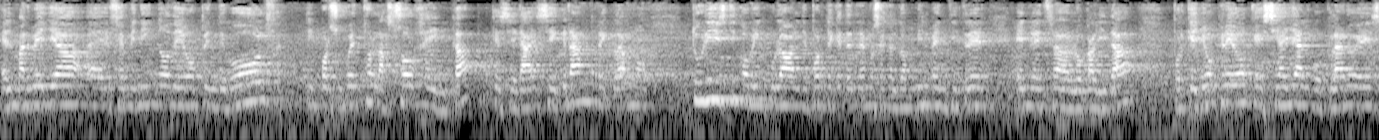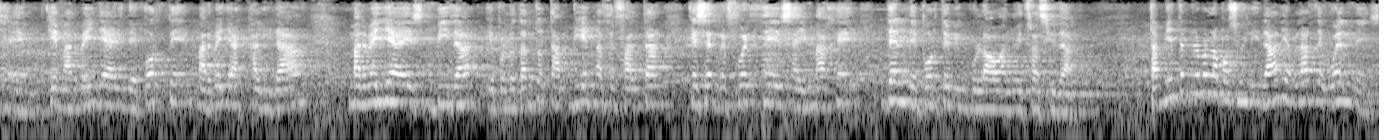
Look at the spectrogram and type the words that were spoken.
el Marbella eh, femenino de Open de Golf y por supuesto la Solheim Cup, que será ese gran reclamo turístico vinculado al deporte que tendremos en el 2023 en nuestra localidad, porque yo creo que si hay algo claro es eh, que Marbella es deporte, Marbella es calidad, Marbella es vida y por lo tanto también hace falta que se refuerce esa imagen del deporte vinculado a nuestra ciudad. También tendremos la posibilidad de hablar de wellness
